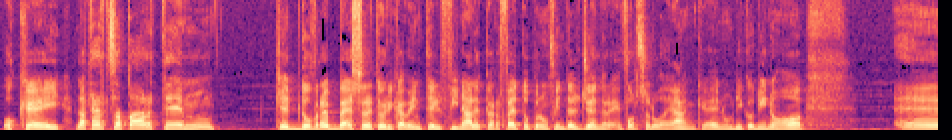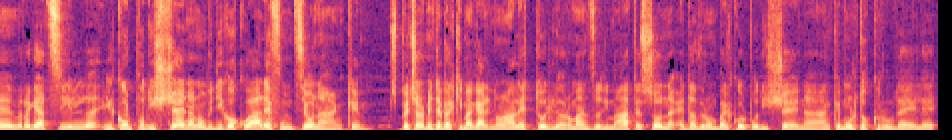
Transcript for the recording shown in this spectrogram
ok. La terza parte mm, che dovrebbe essere teoricamente il finale perfetto per un film del genere, e forse lo è anche, eh, non dico di no, eh, ragazzi, il, il, colpo di scena, non vi dico quale, funziona anche. Specialmente per chi magari non ha letto il romanzo di Matheson, è davvero un bel colpo di scena, anche molto crudele.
